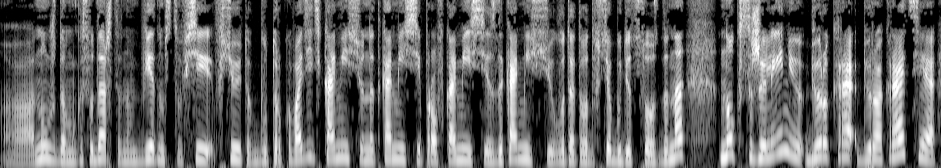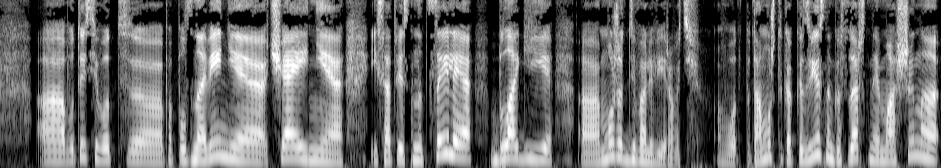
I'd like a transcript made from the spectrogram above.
нуждам, государственным ведомствам, все, все это будут руководить, комиссию над комиссией, профкомиссией, за комиссию, вот это вот все будет создано. Но, к сожалению, бюрокра- бюрократия, вот эти вот поползновения, чаяния и, соответственно, цели благие может девальвировать. Вот, потому что, как известно, государственная машина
